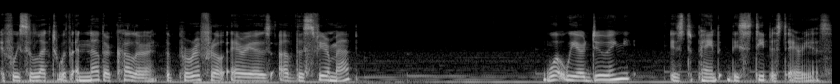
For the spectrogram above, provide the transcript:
if we select with another color the peripheral areas of the sphere map, what we are doing is to paint the steepest areas.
